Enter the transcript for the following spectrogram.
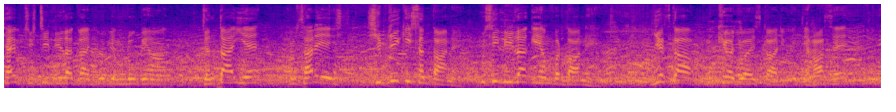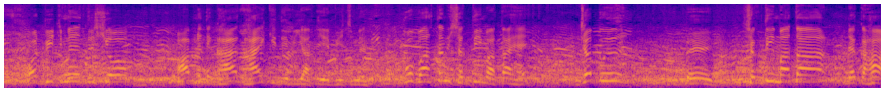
शैव सृष्टि लीला का जो भी हम लोग यहाँ जनता आई है हम सारे शिव जी की संतान है। उसी लीला के हम वरदान हैं। ये इसका मुख्य जो है, इसका जो इतिहास है। और बीच में दृश्य, आपने देखा, घाय की देवी आती है बीच में। वो वास्तव में शक्ति माता है। जब शक्ति माता ने कहा,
